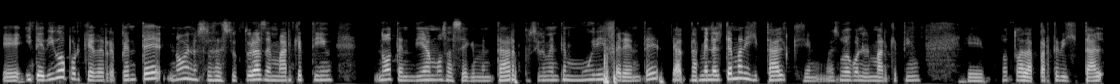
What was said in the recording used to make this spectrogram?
Eh, y te digo porque de repente, ¿no? En nuestras estructuras de marketing, ¿no? Tendíamos a segmentar posiblemente muy diferente. también el tema digital, que no es nuevo en el marketing, eh, ¿no? Toda la parte digital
